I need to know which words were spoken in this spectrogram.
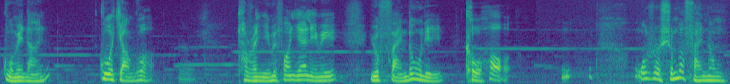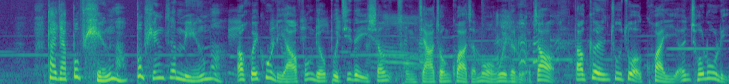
国民党给我讲过。他说：“你们房间里面有反动的口号。”我我说：“什么反动？大家不平嘛，不平则鸣嘛。”而回顾李敖风流不羁的一生，从家中挂着莫文蔚的裸照，到个人著作《快意恩仇录》里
